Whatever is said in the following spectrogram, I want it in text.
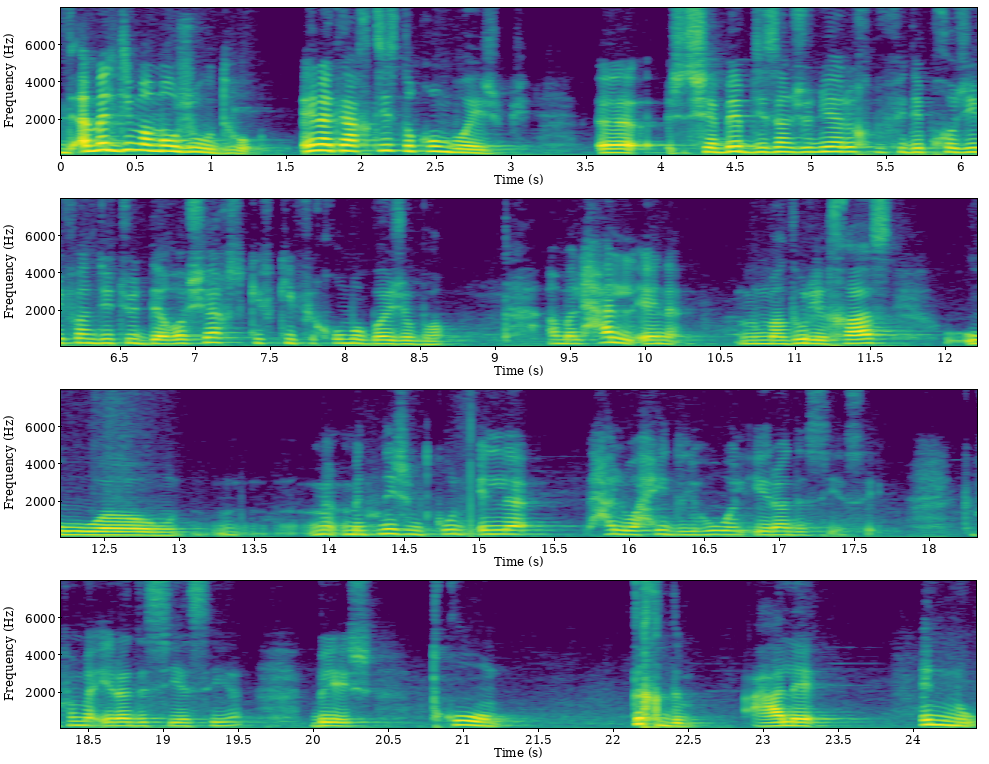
الأمل ديما موجود هو. أنا ك artiste نقوم بواجبي. الشباب أه des ingénieurs يخدموا في des projets fin d'études des recherches كيف كيف يقوموا بواجبهم. أما الحل أنا من منظوري الخاص و ما تنجم تكون إلا الحل الوحيد اللي هو الإرادة السياسية. فما إرادة سياسية باش تقوم تخدم على إنه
